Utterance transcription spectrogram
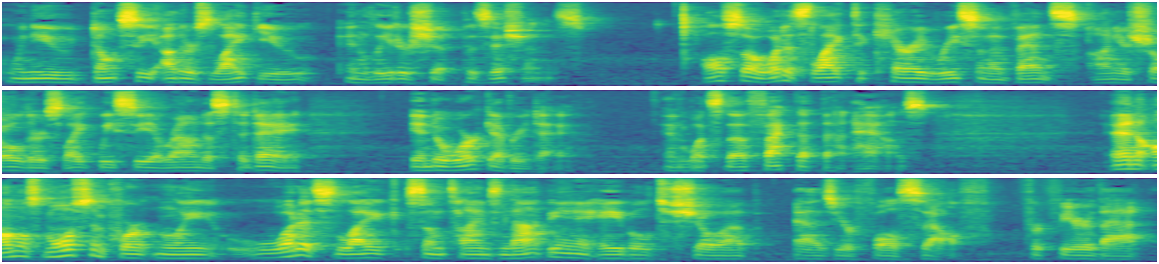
when you don't see others like you in leadership positions. Also, what it's like to carry recent events on your shoulders, like we see around us today, into work every day, and what's the effect that that has. And almost most importantly, what it's like sometimes not being able to show up as your full self for fear that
